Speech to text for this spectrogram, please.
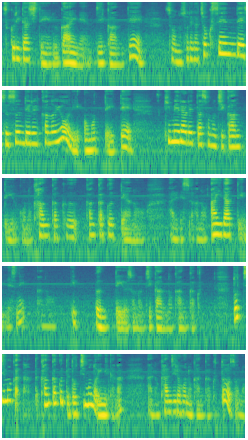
作り出している概念時間でそのそれが直線で進んでるかのように思っていて決められたその時間っていうこの感覚感覚ってあのあれですあの間っていう意味ですね。あの1分っていうその時間の感覚。どっちもか感覚ってどっちもの意味かな？あの感じる方の感覚とその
